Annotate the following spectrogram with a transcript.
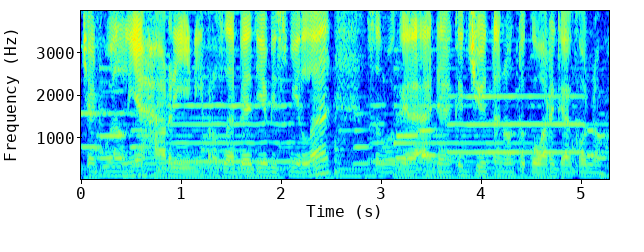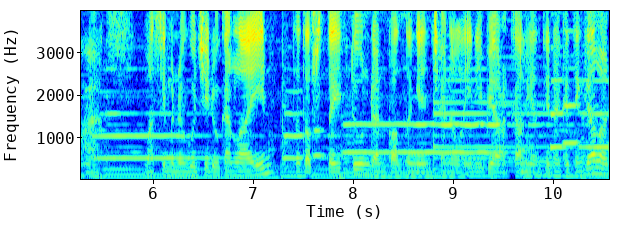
Jadwalnya hari ini persahabat ya Bismillah. Semoga ada kejutan untuk warga Konoha. Masih menunggu cidukan lain? Tetap stay tune dan pantengin channel ini biar kalian tidak ketinggalan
